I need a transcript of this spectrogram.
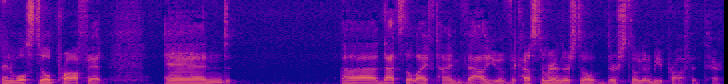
and we'll still profit, and uh, that's the lifetime value of the customer, and there's still there's still going to be profit there.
